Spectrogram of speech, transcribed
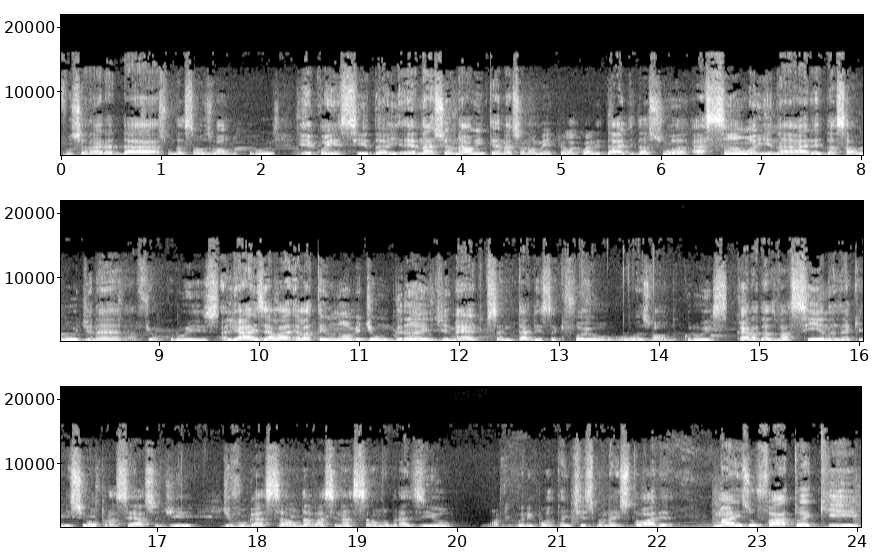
funcionária da Fundação Oswaldo Cruz, reconhecida é, nacional e internacionalmente pela qualidade da sua ação aí na área da saúde, né? A Fiocruz. Aliás, ela, ela tem o nome de um grande médico médico sanitarista que foi o, o Oswaldo Cruz, cara das vacinas, né, que iniciou o processo de divulgação da vacinação no Brasil, uma figura importantíssima na história. Mas o fato é que,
